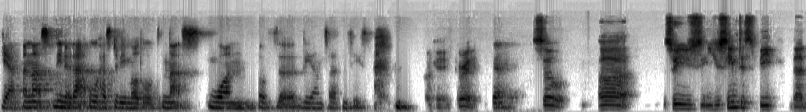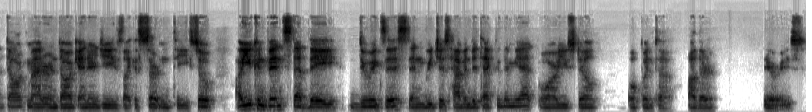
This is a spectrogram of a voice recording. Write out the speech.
Yeah, and that's you know that all has to be modelled, and that's one of the the uncertainties. okay, great. Yeah. So, uh, so you you seem to speak that dark matter and dark energy is like a certainty. So, are you convinced that they do exist and we just haven't detected them yet, or are you still open to other theories?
